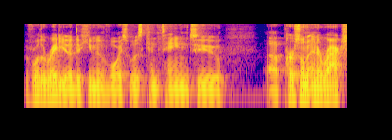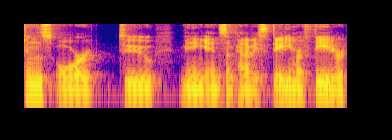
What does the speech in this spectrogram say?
Before the radio, the human voice was contained to uh, personal interactions or to being in some kind of a stadium or theater,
